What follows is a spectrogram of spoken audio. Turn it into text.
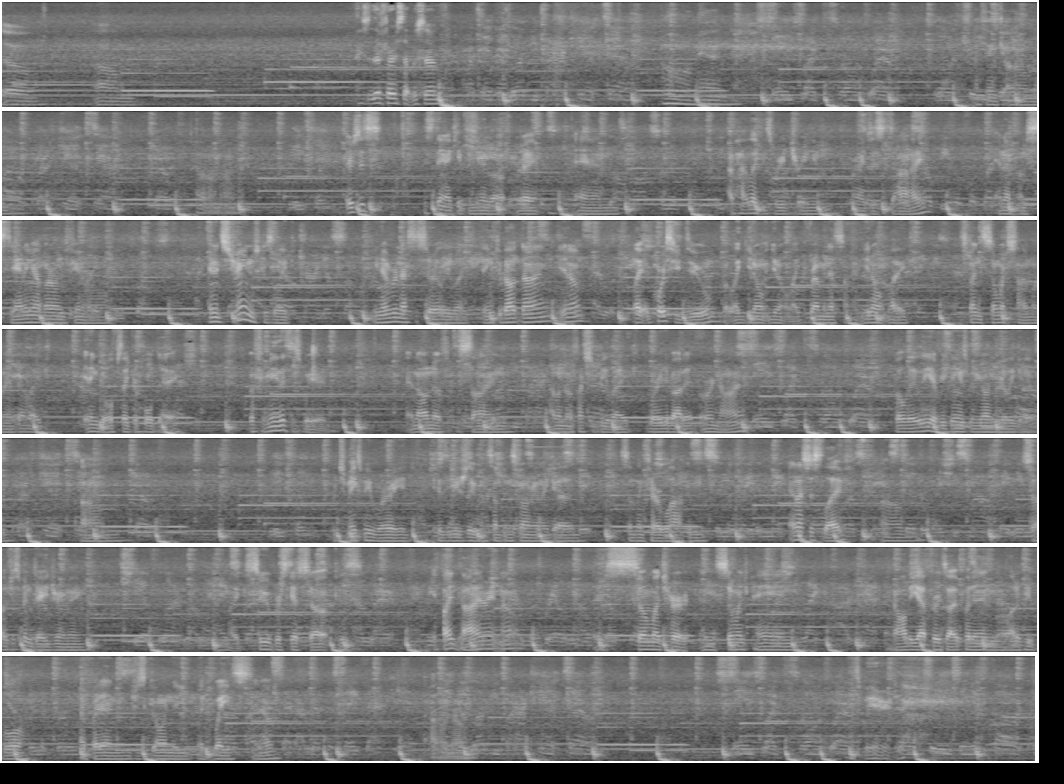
So, um, this is the first episode. Oh man, I think um, I don't know. There's this this thing I keep thinking about, right? And I've had like this weird dream where I just die, and I'm, I'm standing at my own funeral, and it's strange because like you never necessarily like think about dying, you know? Like of course you do, but like you don't you don't like reminisce on it. You don't like spend so much time on it that like it engulfs like your whole day. But for me this is weird. And I don't know if it's a sign. I don't know if I should be like worried about it or not. But lately everything has been going really good. Which makes me worried because usually when something's going really good, something terrible happens, and that's just life. Um, so I've just been daydreaming, like super sketched out because if I die right now, there's so much hurt and so much pain, and all the efforts I put in, a lot of people I put in, just going to like waste, you know. Know. season, you call.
